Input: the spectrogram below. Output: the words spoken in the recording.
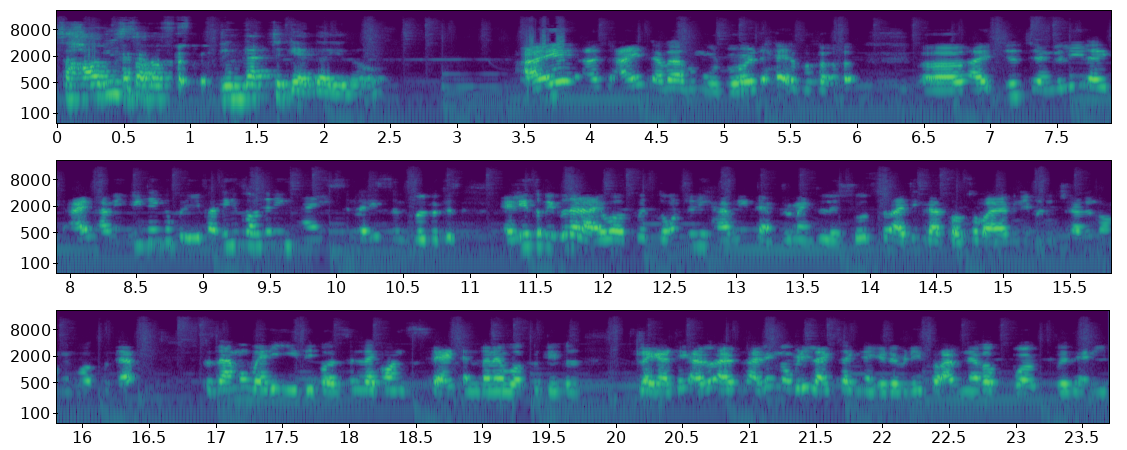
So how do you sort of bring that together, you know? I I, never have a mood board ever. Uh, I just generally like I, I mean we take a brief. I think it's all very nice and very simple because at least the people that I work with don't really have any temperamental issues. So I think that's also why I've been able to gel along and work with them. Because I'm a very easy person like on set and then I work with people like I think I, I, I think nobody likes like negativity so I've never worked with any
